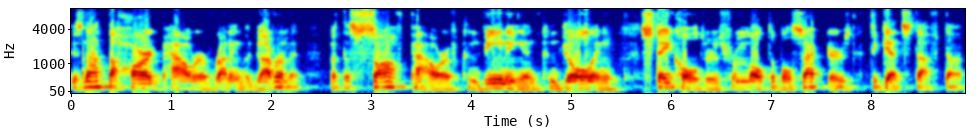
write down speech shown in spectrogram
is not the hard power of running the government, but the soft power of convening and cajoling stakeholders from multiple sectors to get stuff done.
